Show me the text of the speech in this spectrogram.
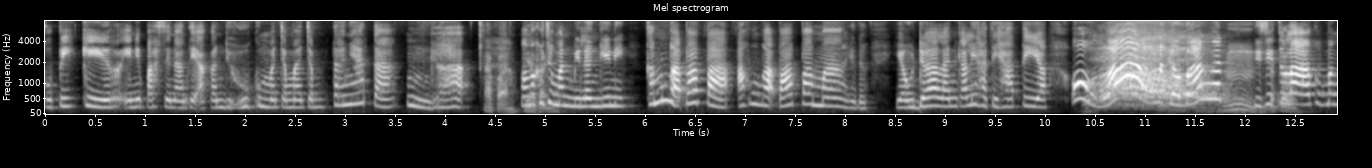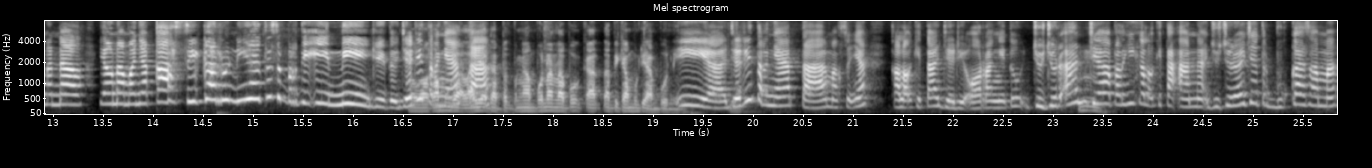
kupikir ini pasti nanti akan dihukum macam-macam ternyata enggak Apaan? Mamaku Diapain? cuman bilang gini, kamu nggak apa-apa, aku nggak apa-apa mah gitu. Ya udah, lain kali hati-hati ya. Oh wow, lega banget. Hmm, Di situlah aku mengenal yang namanya kasih karunia itu seperti ini gitu. Jadi Bahwa kamu nggak ternyata layak dapat pengampunan tapi, kamu diampuni. Iya, jadi ternyata maksudnya kalau kita jadi orang itu jujur Hmm. aja, apalagi kalau kita anak, jujur aja terbuka sama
